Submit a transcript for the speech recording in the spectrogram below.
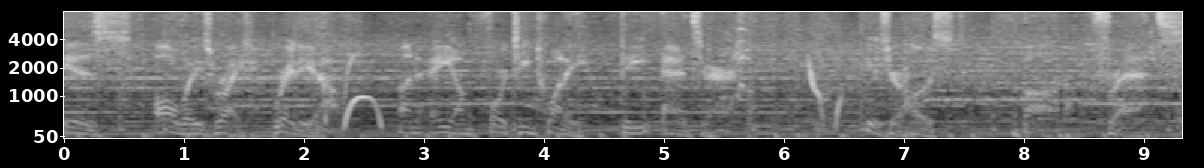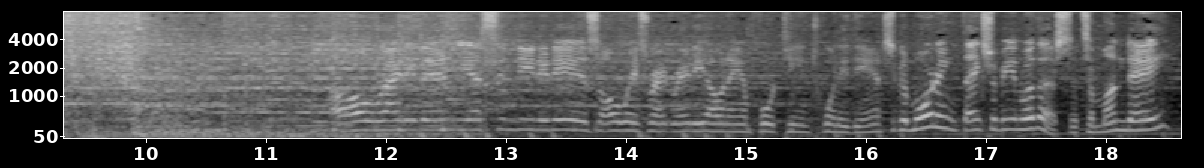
is Always Right Radio on AM 1420. The answer. Here's your host, Bob Frantz. All righty then. Yes, indeed it is. Always Right Radio on AM 1420. The answer. Good morning. Thanks for being with us. It's a Monday.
